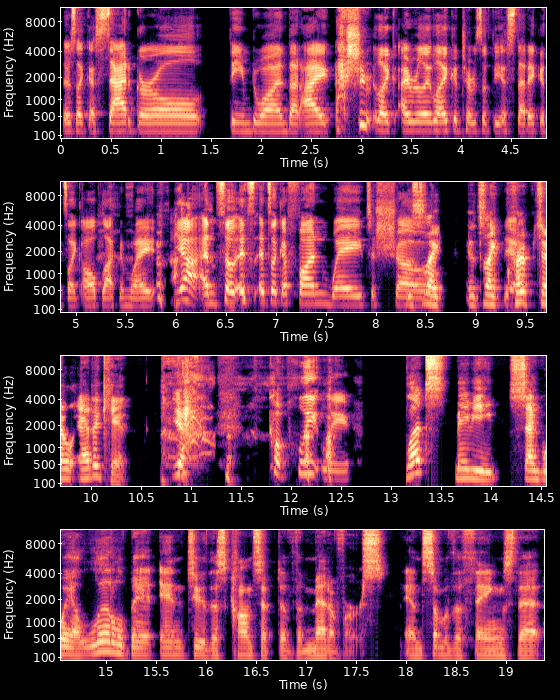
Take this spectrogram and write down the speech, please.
There's like a sad girl themed one that I actually like I really like in terms of the aesthetic. It's like all black and white. yeah, and so it's it's like a fun way to show It's like it's like yeah. crypto etiquette. Yeah. completely. Let's maybe segue a little bit into this concept of the metaverse and some of the things that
